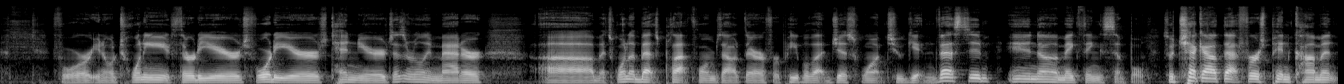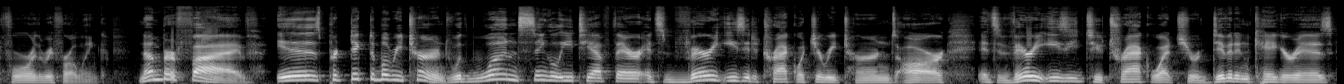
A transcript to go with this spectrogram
for you know 20 30 years 40 years 10 years doesn't really matter um, it's one of the best platforms out there for people that just want to get invested and uh, make things simple so check out that first pinned comment for the referral link Number five is predictable returns. With one single ETF there, it's very easy to track what your returns are. It's very easy to track what your dividend CAGR is.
